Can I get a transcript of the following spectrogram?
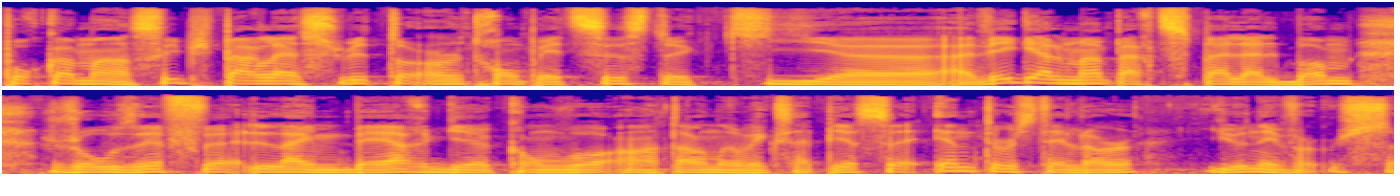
pour commencer. Puis par la suite, un trompettiste qui euh, avait également participé à l'album, Joseph Limberg, qu'on va entendre avec sa pièce Interstellar Universe.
